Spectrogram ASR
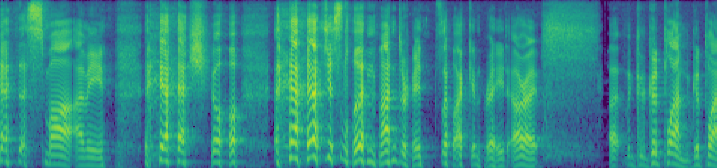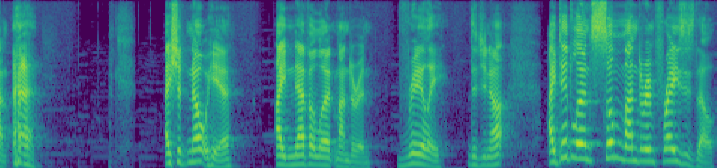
That's smart. I mean, yeah, sure. Just learn Mandarin so I can raid. All right. Uh, good plan. Good plan. I should note here, I never learnt Mandarin. Really? Did you not? I did learn some Mandarin phrases though.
